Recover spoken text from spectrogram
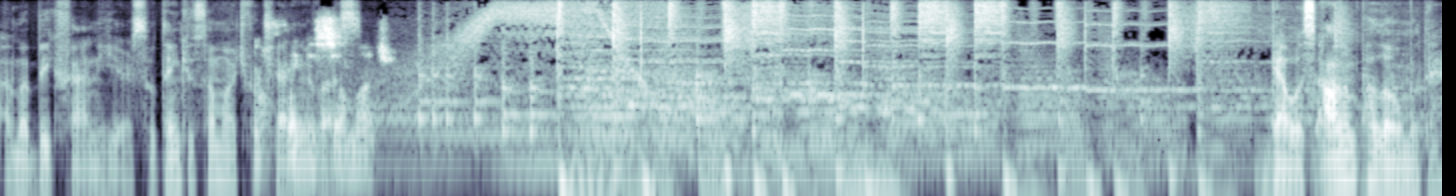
I'm a big fan here, so thank you so much for oh, chatting with us. Thank you so much. That was Alan Palomo there.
